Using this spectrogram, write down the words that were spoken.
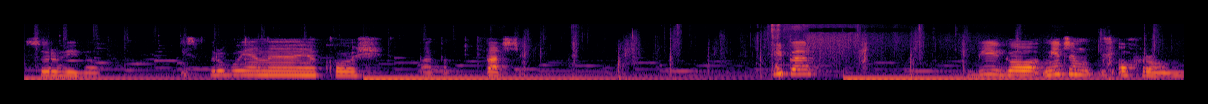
Survival. I spróbujemy jakoś... Pato. Patrzcie. Creeper bije go mieczem z ochrony.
